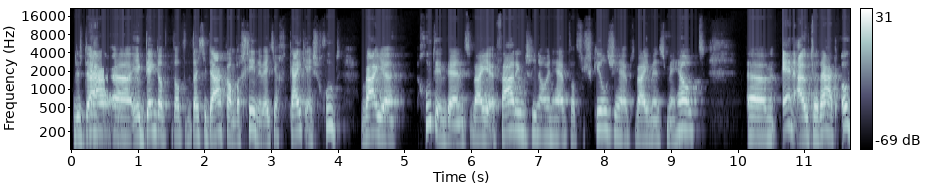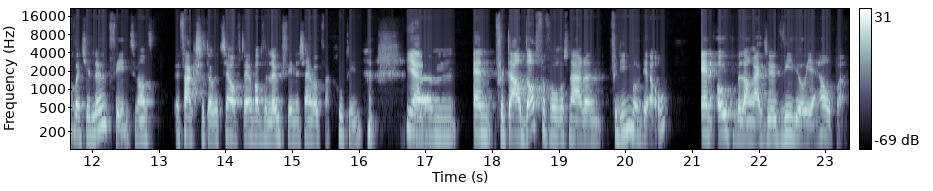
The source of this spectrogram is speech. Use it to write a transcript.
Dus daar, eh, ik denk dat, dat, dat je daar kan beginnen. Weet je, kijk eens goed waar je goed in bent, waar je ervaring misschien al in hebt, wat voor skills je hebt, waar je mensen mee helpt. Ehm, en uiteraard ook wat je leuk vindt. Want vaak is het ook hetzelfde. Hè? Wat we leuk vinden, zijn we ook vaak goed in. Ja. Ehm, en vertaal dat vervolgens naar een verdienmodel. En ook belangrijk natuurlijk, wie wil je helpen?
